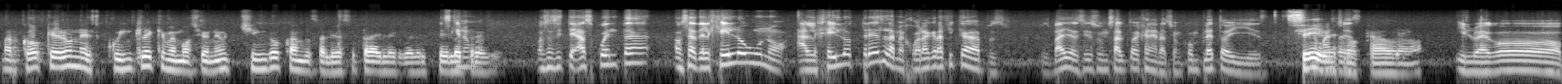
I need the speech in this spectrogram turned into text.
Marcó que era un squinkle que me emocioné un chingo cuando salió ese tráiler, güey, del Halo Es que no 3. güey. O sea, si te das cuenta, o sea, del Halo 1 al Halo 3, la mejora gráfica, pues, pues vaya, sí es un salto de generación completo y es- Sí, No. Pero cabrón. y luego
